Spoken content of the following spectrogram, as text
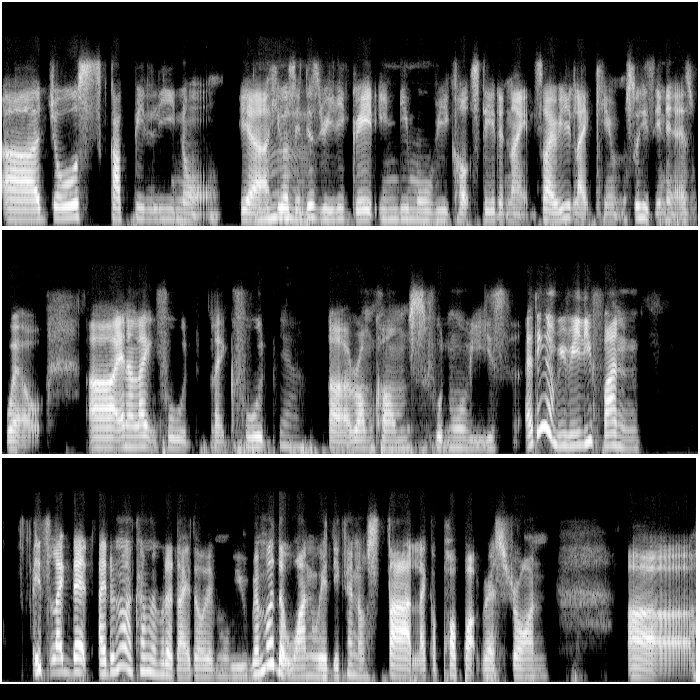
Uh Joe Scarpellino. Yeah, he was in Mm. this really great indie movie called Stay the Night. So I really like him. So he's in it as well. Uh and I like food, like food Yeah. uh rom-coms, food movies. I think it'll be really fun. It's like that. I don't know. I can't remember the title of the movie. Remember the one where they kind of start like a pop-up restaurant? Uh,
